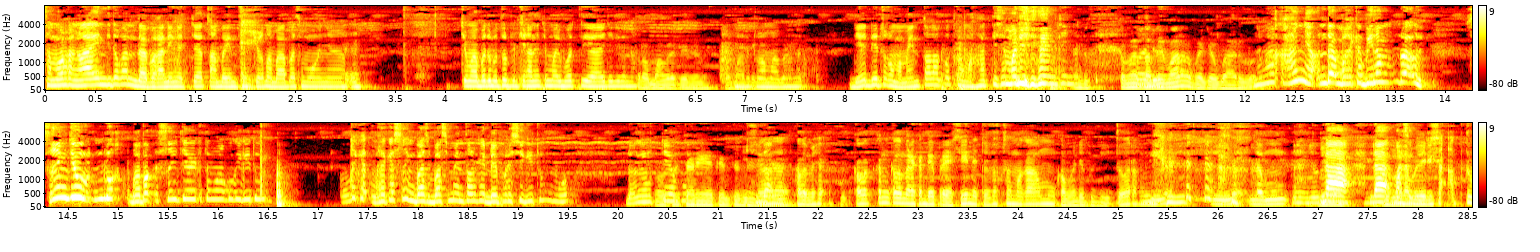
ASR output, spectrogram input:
sama orang lain gitu kan udah berani ngechat tambahin secure tambah apa semuanya. Cuma betul-betul pikirannya cuma buat dia aja gitu nah Trauma berarti itu. Trauma. Itu trauma banget. Dia dia trauma mental aku trauma hati sama dia anjing. Temen tapi marah apa coba baru. nah, makanya enggak mereka bilang enggak sering ju lu babak sering cewek ketemu aku kayak gitu. Mereka mereka sering bahas-bahas mental kayak depresi gitu gua nggak ngerti aku. cari attention Misalnya, kalau misal kalau kan kalau mereka depresi ya cocok sama kamu. Kamu dia begitu orang. Dia Iya, enggak mungkin juga. nah nah mana maksud mau jadi satu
